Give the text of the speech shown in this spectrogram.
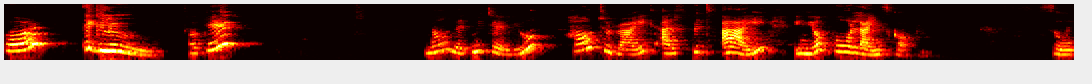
for igloo. Okay? Now let me tell you how to write alphabet I in your four lines copy. So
